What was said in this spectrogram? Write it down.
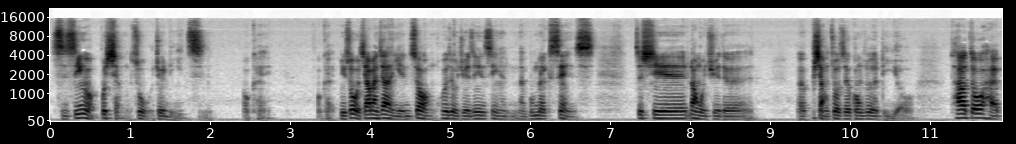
只是因为我不想做就离职。OK OK，比如说我加班加很严重，或者我觉得这件事情很很不 make sense，这些让我觉得呃不想做这个工作的理由，它都还。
